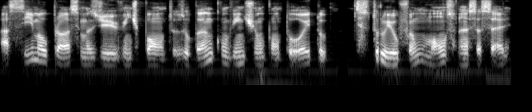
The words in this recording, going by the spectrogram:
acima ou próximas de 20 pontos. O Ban com 21.8 destruiu, foi um monstro nessa série.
